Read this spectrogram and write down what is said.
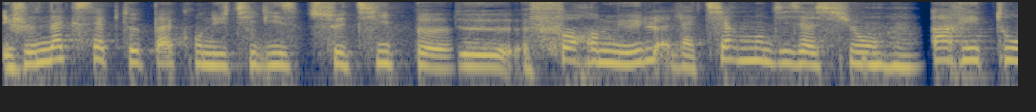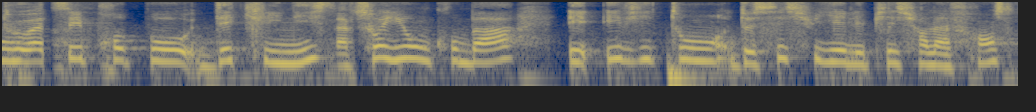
Et je n'accepte pas qu'on utilise ce type de formule, la tiers-mondisation. Mm-hmm. Arrêtons ces propos déclinistes, soyons au combat et évitons de s'essuyer les pieds sur la France,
